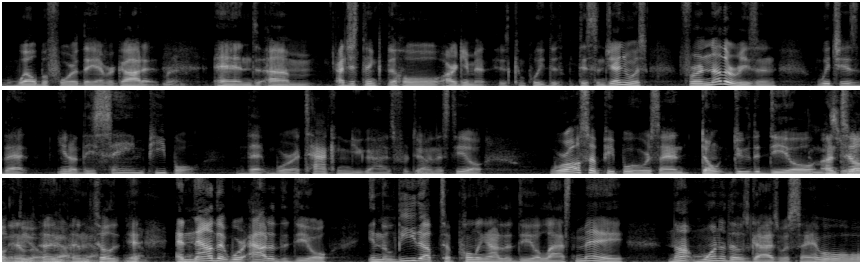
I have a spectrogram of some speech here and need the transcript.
well before they ever got it. Right. And um, I just think the whole argument is completely dis- disingenuous for another reason, which is that you know these same people that were attacking you guys for doing this deal were also people who were saying don't do the deal Unless until the un- deal. un- Yeah, yeah, until yeah. and now that we're out of the deal in the lead up to pulling out of the deal last May not one of those guys was saying whoa whoa whoa,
